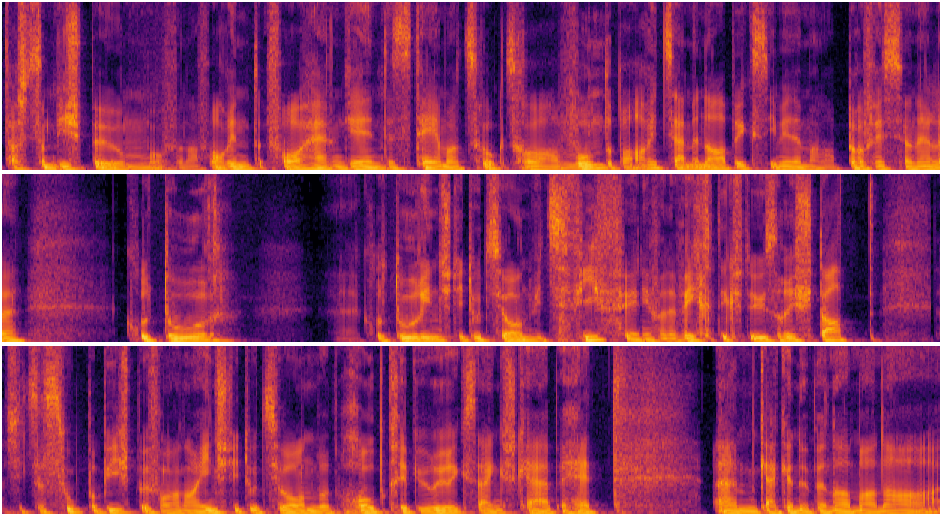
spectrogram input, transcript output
Das ist zum Beispiel, um auf ein vorhergehendes Thema zurückzukommen, eine wunderbare Zusammenarbeit mit einer professionellen Kultur, äh, Kulturinstitution wie das FIF, eine der wichtigsten unserer Stadt. Das ist jetzt ein super Beispiel von einer Institution, die überhaupt keine Berührungsängste gegeben hat ähm, gegenüber einem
